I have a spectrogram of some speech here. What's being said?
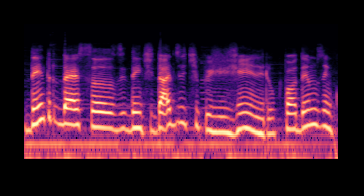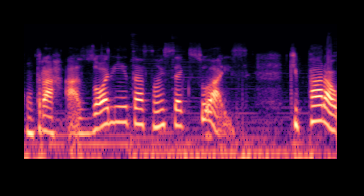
Dentro dessas identidades e tipos de gênero, podemos encontrar as orientações sexuais, que para,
